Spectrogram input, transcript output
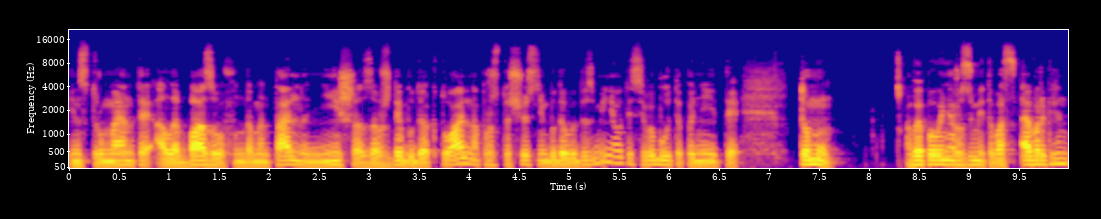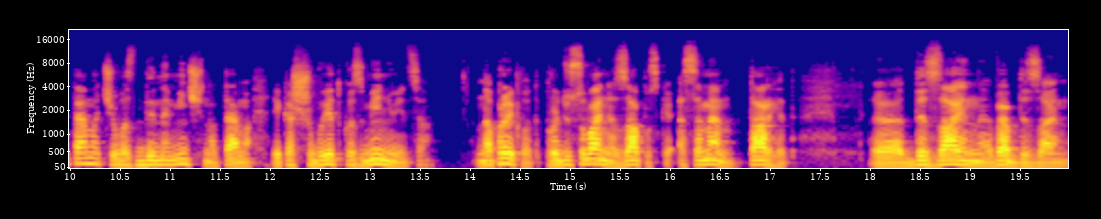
інструменти, але базово фундаментально ніша завжди буде актуальна, просто щось не буде видозмінюватися, і ви будете по ній йти. Тому ви повинні розуміти, у вас evergreen тема чи у вас динамічна тема, яка швидко змінюється. Наприклад, продюсування, запуски, SMM, таргет, е, дизайн, веб-дизайн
